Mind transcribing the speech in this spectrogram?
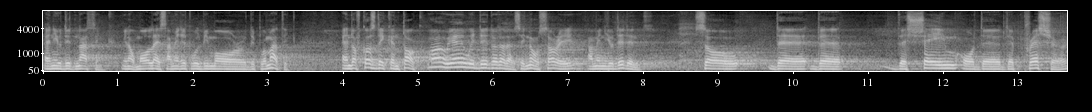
and you did nothing. You know, more or less. I mean, it will be more diplomatic. And of course, they can talk. Oh, yeah, we did. Da, da. Say, no, sorry. I mean, you didn't. So the the the shame or the, the pressure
